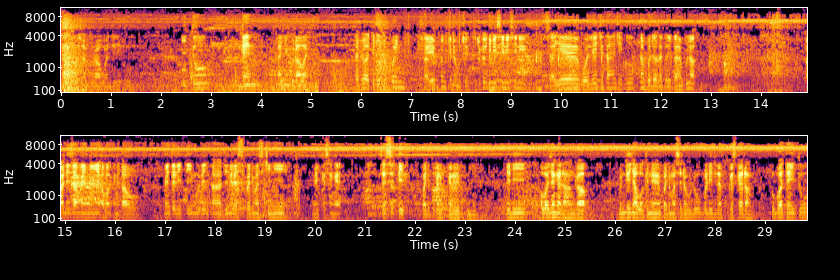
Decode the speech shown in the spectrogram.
pasal gurauan cikgu. Itu bukan hanya gurauan. Tapi waktu dulu pun saya pun kena macam tu juga dengan sini-sini. Saya boleh je tahan cikgu. Kenapa dia orang tak boleh tahan pula? Pada zaman ini awak kena tahu mentaliti murid uh, generasi pada masa kini mereka sangat sensitif pada perkara-perkara ini. Jadi awak janganlah anggap benda yang awak kena pada masa dahulu boleh dilakukan sekarang. Perbuatan itu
